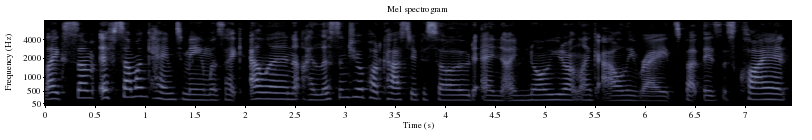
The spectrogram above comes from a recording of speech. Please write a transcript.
Like some if someone came to me and was like, "Ellen, I listened to your podcast episode and I know you don't like hourly rates, but there's this client,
